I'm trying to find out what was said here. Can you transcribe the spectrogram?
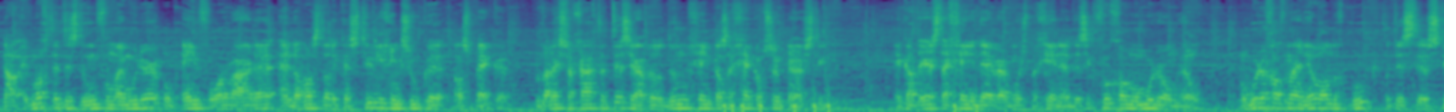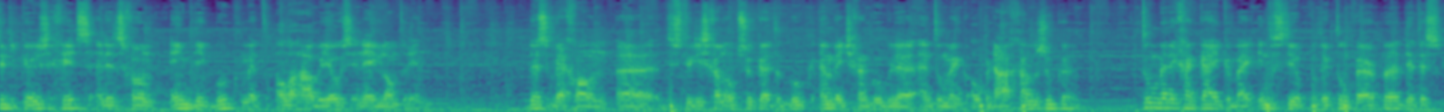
Nou, ik mocht dit dus doen voor mijn moeder op één voorwaarde en dat was dat ik een studie ging zoeken als backup. Omdat ik zo graag het tussenjaar wilde doen, ging ik als een gek op zoek naar een studie. Ik had eerst echt geen idee waar ik moest beginnen, dus ik vroeg gewoon mijn moeder om hulp. Mijn moeder gaf mij een heel handig boek, dat is de studiekeuzegids en dit is gewoon één dik boek met alle hbo's in Nederland erin. Dus ik ben gewoon uh, de studies gaan opzoeken uit het boek en een beetje gaan googlen en toen ben ik open dagen gaan bezoeken. Toen ben ik gaan kijken bij industrieel productontwerpen. Dit is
